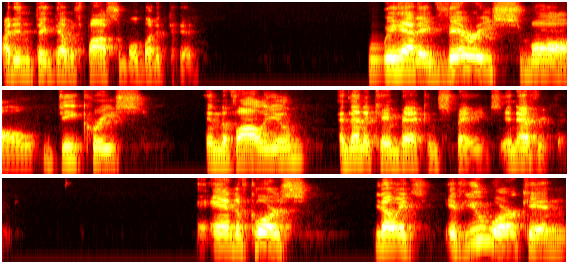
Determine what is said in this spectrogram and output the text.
I didn't think that was possible, but it did. We had a very small decrease in the volume, and then it came back in spades in everything and of course, you know, it's if you work in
